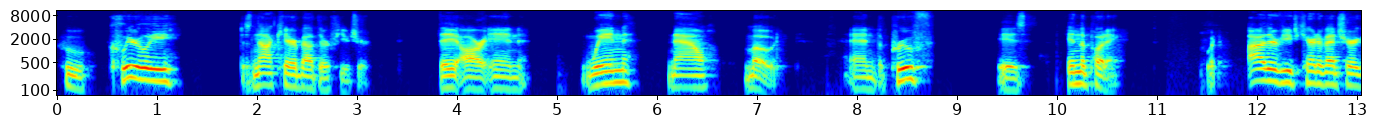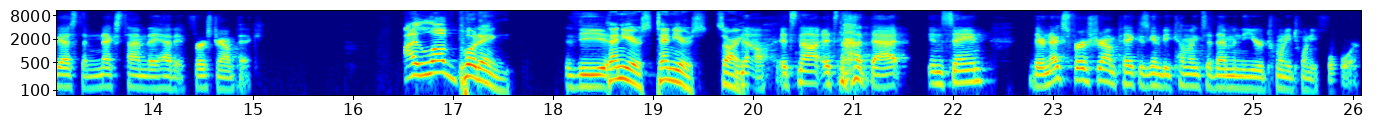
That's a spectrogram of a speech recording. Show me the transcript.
who clearly does not care about their future. They are in win now mode. And the proof is in the pudding. Either of you care to venture a guess the next time they have a first round pick? I love pudding. The 10 years, 10 years. Sorry. No, it's not it's not that insane. Their next first round pick is going to be coming to them in the year 2024.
